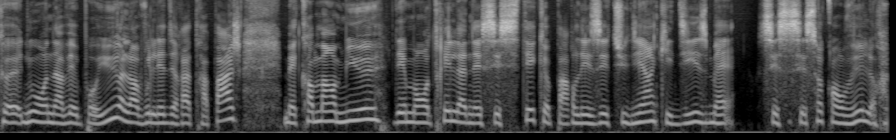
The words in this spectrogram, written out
que nous, on n'avait pas eu. Alors, on voulait du rattrapage. Mais comment mieux démontrer la nécessité que par les étudiants qui disent, mais c'est ça qu'on veut, là.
